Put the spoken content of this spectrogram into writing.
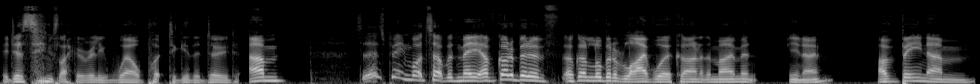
It just seems like a really well put together dude. Um, so that's been what's up with me. I've got a bit of I've got a little bit of live work on at the moment. You know, I've been um,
